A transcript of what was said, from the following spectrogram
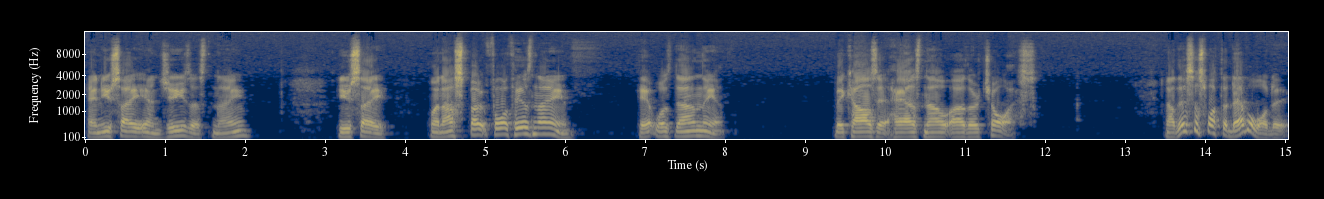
and you say in Jesus' name. You say, when I spoke forth his name, it was done then because it has no other choice. Now, this is what the devil will do.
